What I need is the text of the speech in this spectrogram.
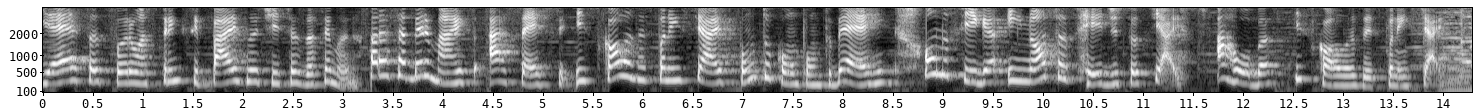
E essas foram as principais notícias da semana. Para saber mais, acesse escolasexponenciais.com.br ou nos siga em nossas redes sociais, arroba Escolas Exponenciais.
